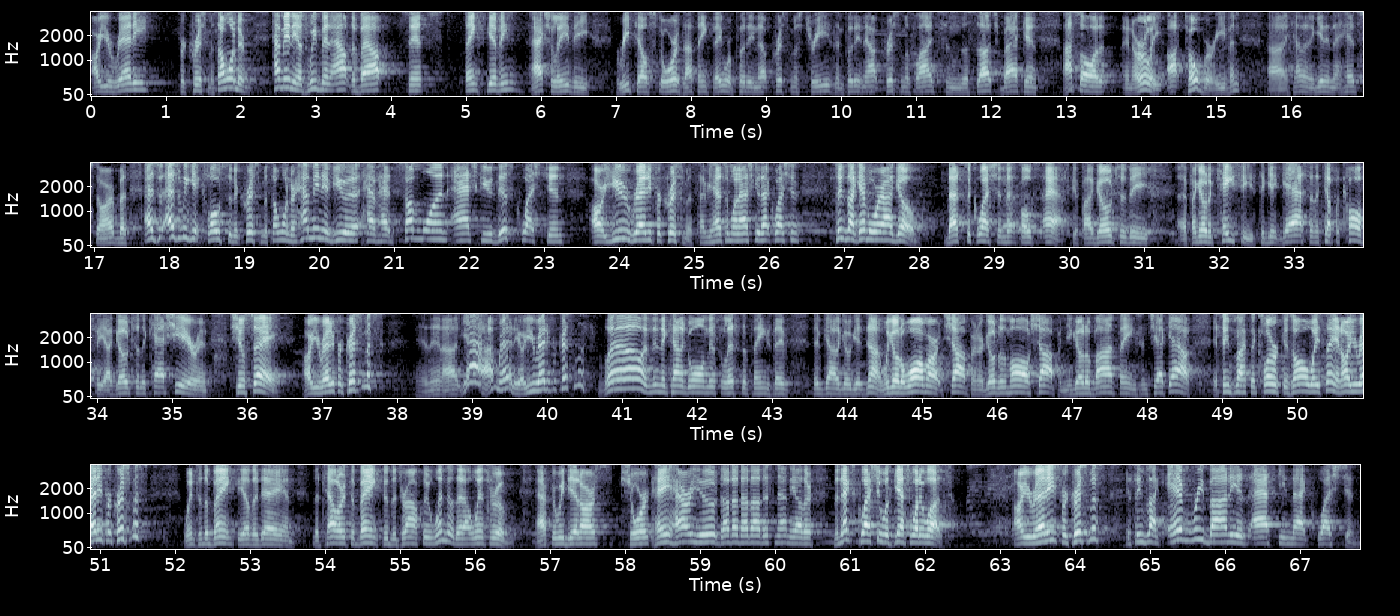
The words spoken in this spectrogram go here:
Are you ready for Christmas? I wonder how many, as we've been out and about since Thanksgiving, actually, the retail stores, I think they were putting up Christmas trees and putting out Christmas lights and the such back in, I saw it in early October even uh, kind of getting a head start. But as, as we get closer to Christmas, I wonder how many of you have had someone ask you this question Are you ready for Christmas? Have you had someone ask you that question? Seems like everywhere I go, that's the question that folks ask. If I go to the if I go to Casey's to get gas and a cup of coffee, I go to the cashier and she'll say, Are you ready for Christmas? And then I, yeah, I'm ready. Are you ready for Christmas? Well, and then they kind of go on this list of things they've, they've got to go get done. We go to Walmart shopping or go to the mall shopping. You go to buy things and check out. It seems like the clerk is always saying, are you ready for Christmas? Went to the bank the other day and the teller at the bank through the drive-through window that I went through after we did our short, hey, how are you? Da, da, da, da, this and that and the other. The next question was, guess what it was? Are you ready for Christmas? It seems like everybody is asking that question.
